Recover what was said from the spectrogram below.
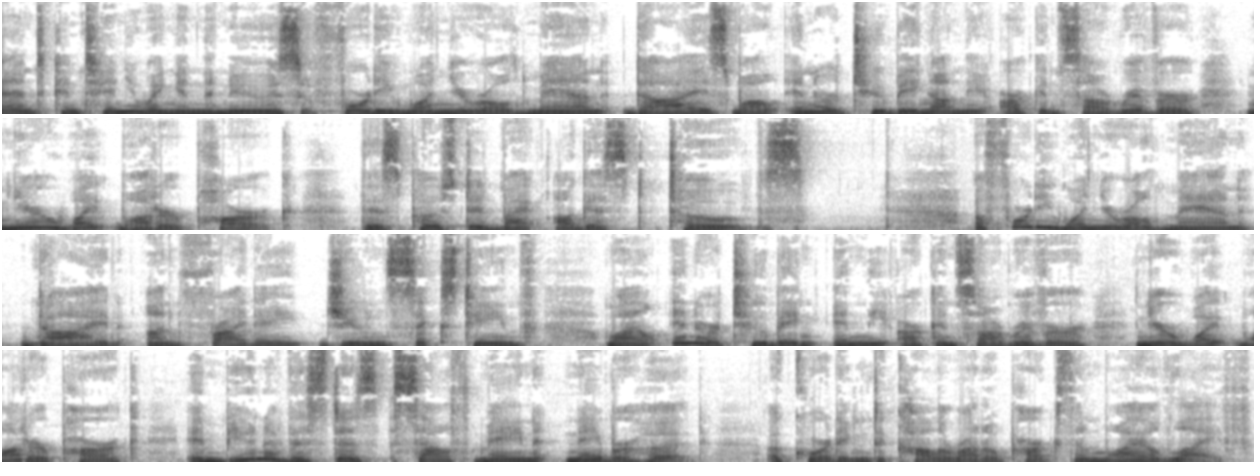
And continuing in the news, 41 year old man dies while inner tubing on the Arkansas River near Whitewater Park. This posted by August Toves. A 41 year old man died on Friday, June 16th, while inner tubing in the Arkansas River near Whitewater Park in Buena Vista's South Main neighborhood, according to Colorado Parks and Wildlife,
